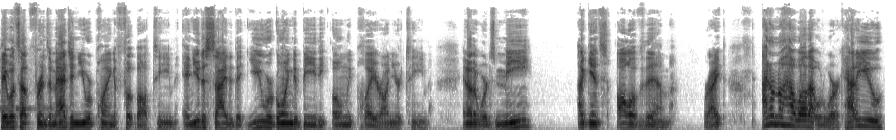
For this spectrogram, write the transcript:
Hey, what's up, friends? Imagine you were playing a football team and you decided that you were going to be the only player on your team. In other words, me against all of them, right? I don't know how well that would work. How do you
